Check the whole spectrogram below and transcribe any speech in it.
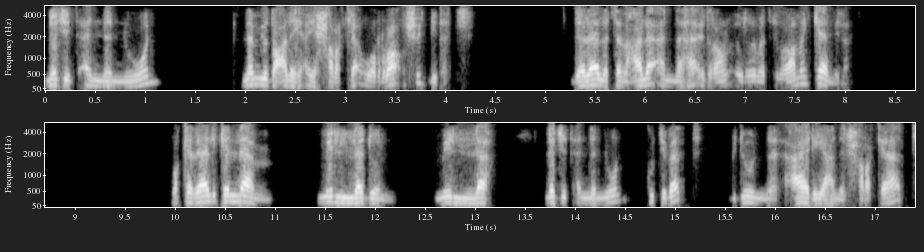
نجد أن النون لم يضع عليه أي حركة والراء شددت دلالة على أنها إدغمت إدغاما كاملا. وكذلك اللام من لدن ملة نجد أن النون كتبت بدون عارية عن الحركات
